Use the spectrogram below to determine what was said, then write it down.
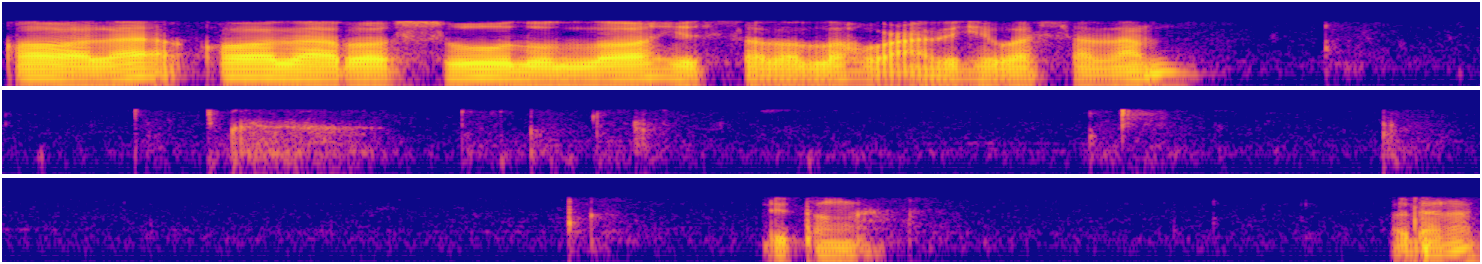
qala qala Rasulullah sallallahu alaihi wasallam di tengah. Ada kan?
